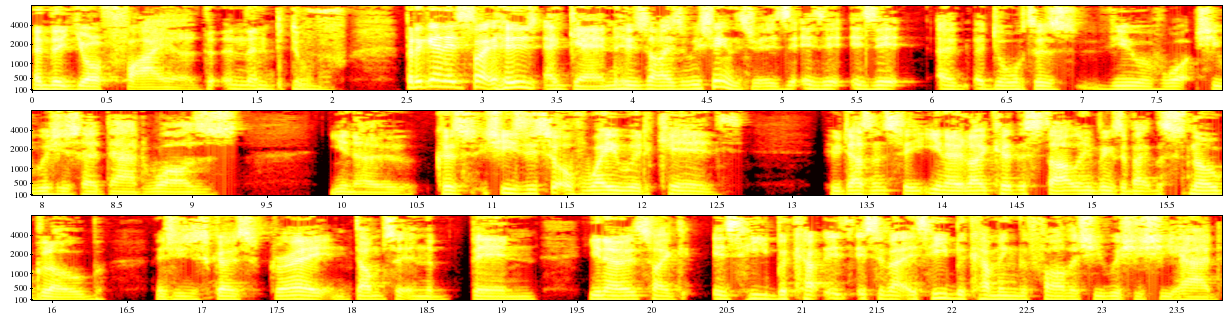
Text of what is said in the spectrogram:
And then you're fired. And then, but again, it's like who's, again, whose eyes are we seeing this through? Is, is it, is it a, a daughter's view of what she wishes her dad was? You know, cause she's this sort of wayward kid who doesn't see, you know, like at the start when he brings her back the snow globe and she just goes great and dumps it in the bin. You know, it's like, is he become, it's, it's about, is he becoming the father she wishes she had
